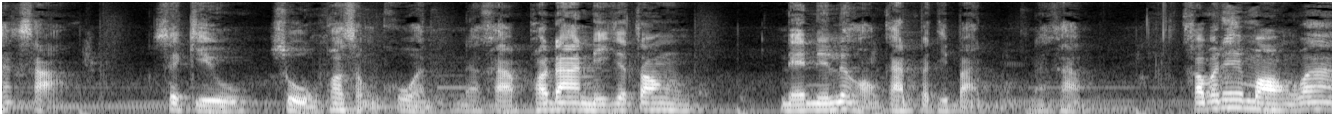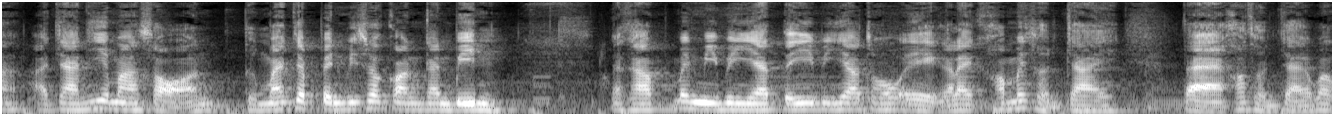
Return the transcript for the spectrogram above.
ทักษะ skill สูงพอสมควรนะครับ เพราะด้านนี้จะต้องเน้นในเรื่องของการปฏิบัตินะครับ เขาไม่ได้มองว่าอาจารย์ที่มาสอน ถึงแม้จะเป็นวิศวกรการบินนะครับ ไม่มีปริญญาตรีปริญญาโทเอกอะไรเขาไม่สนใจ แต่เขาสนใจว่า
